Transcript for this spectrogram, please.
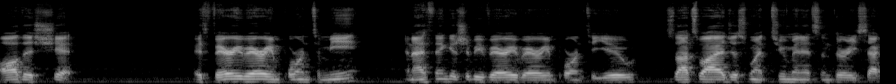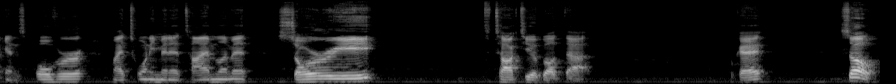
all this shit. It's very, very important to me, and I think it should be very, very important to you. So that's why I just went two minutes and 30 seconds over my 20 minute time limit. Sorry to talk to you about that. Okay? So,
